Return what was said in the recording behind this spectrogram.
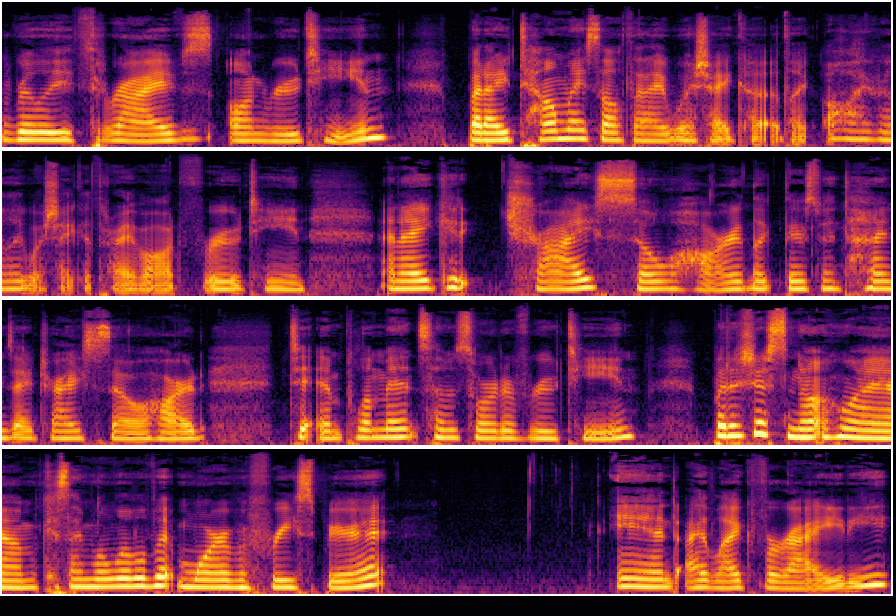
really thrives on routine, but I tell myself that I wish I could. Like, oh, I really wish I could thrive on routine. And I could try so hard. Like, there's been times I try so hard to implement some sort of routine, but it's just not who I am because I'm a little bit more of a free spirit and I like variety.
